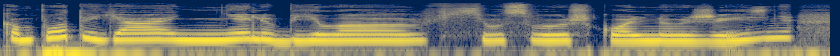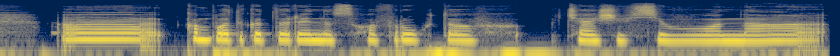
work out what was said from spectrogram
Компоты я не любила всю свою школьную жизнь. А, компоты, которые на сухофруктах, чаще всего на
